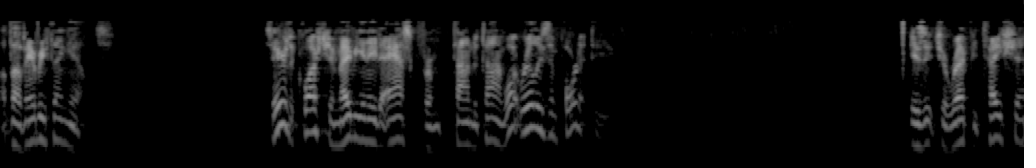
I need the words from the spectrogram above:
above everything else. So here's a question maybe you need to ask from time to time. What really is important to you? Is it your reputation?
